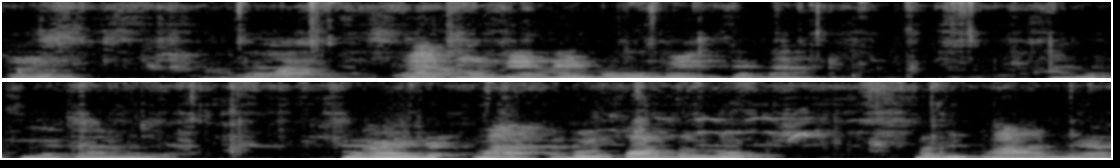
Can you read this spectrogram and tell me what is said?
เออถ้าโดนเนี่ยในโมเมนต์จะนั่งอ่านหนังสืออาจารย์มถ้าโมเมนต์ถ้าโดนตอนบรรลุพระนิพพานเนี่ย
